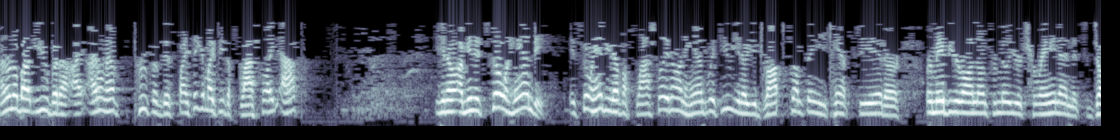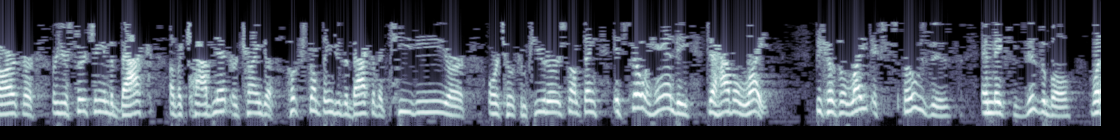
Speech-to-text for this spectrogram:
I don't know about you, but I, I don't have proof of this, but I think it might be the flashlight app. You know, I mean, it's so handy. It's so handy to have a flashlight on hand with you. You know, you drop something, you can't see it, or, or maybe you're on unfamiliar terrain and it's dark, or, or you're searching in the back of a cabinet or trying to hook something to the back of a TV or, or to a computer or something. It's so handy to have a light because the light exposes and makes visible what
